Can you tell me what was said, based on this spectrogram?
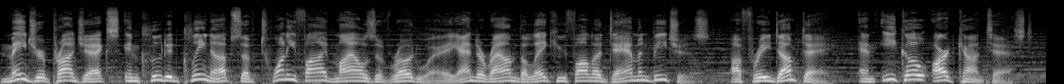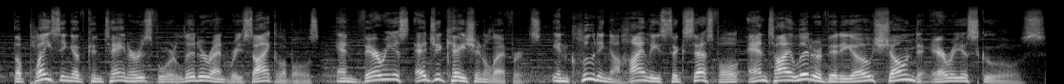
Major projects included cleanups of 25 miles of roadway and around the Lake Eufaula Dam and beaches, a free dump day, an eco art contest, the placing of containers for litter and recyclables, and various educational efforts, including a highly successful anti litter video shown to area schools.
